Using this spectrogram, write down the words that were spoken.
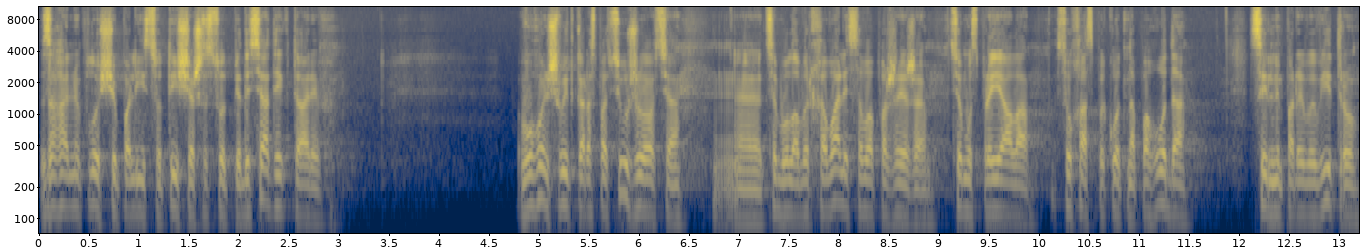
загальну площу по лісу 1650 гектарів. Вогонь швидко розповсюджувався. Е, Це була верхова лісова пожежа. Цьому сприяла суха спекотна погода, сильні пориви вітру.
